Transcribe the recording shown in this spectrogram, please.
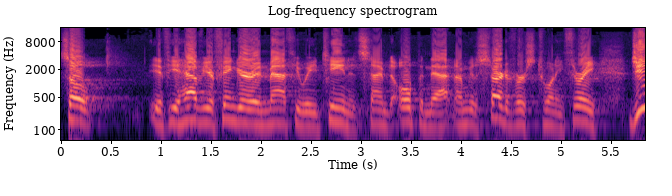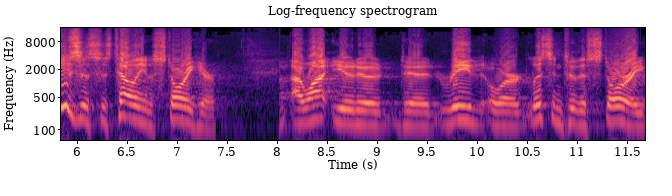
So, if you have your finger in Matthew 18, it's time to open that. And I'm going to start at verse 23. Jesus is telling a story here. I want you to, to read or listen to this story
